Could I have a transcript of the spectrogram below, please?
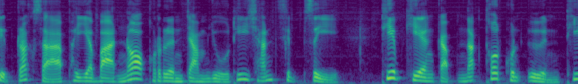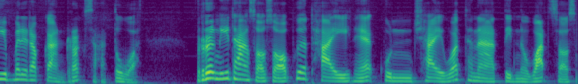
สิทธิ์รักษาพยาบาลนอกเรือนจำอยู่ที่ชั้น 14 เทียบเคียงกับนักโทษคนอื่นที่ไม่ได้รับการรักษาตัว เรื่องนี้ทางสสเพื่อไทยนะฮะคุณชัยวัฒนาตินวัฒน์สส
